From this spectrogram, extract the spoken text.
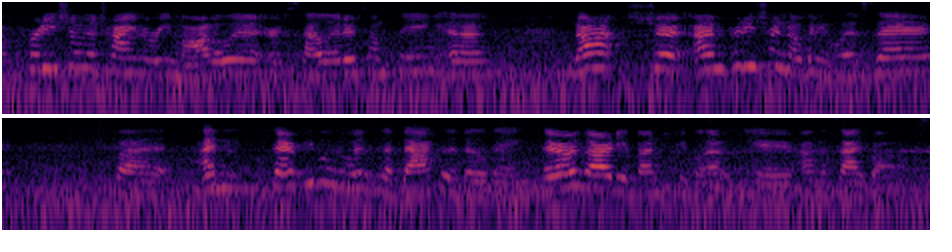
I'm pretty sure they're trying to remodel it or sell it or something, and I'm not sure. I'm pretty sure nobody lives there but I'm, there are people who live in the back of the building. There was already a bunch of people out here on the sidewalks.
